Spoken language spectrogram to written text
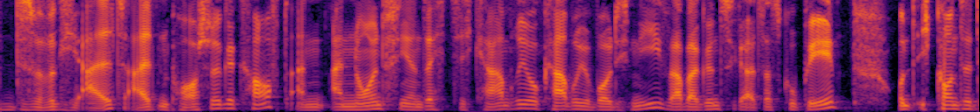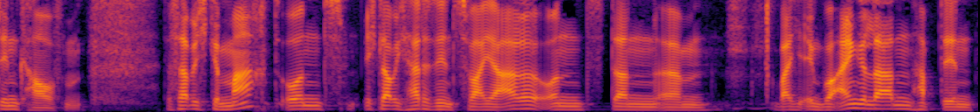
das war wirklich alt, alten Porsche gekauft, ein, ein 964 Cabrio. Cabrio wollte ich nie, war aber günstiger als das Coupé und ich konnte den kaufen. Das habe ich gemacht und ich glaube, ich hatte den zwei Jahre und dann ähm, war ich irgendwo eingeladen, habe den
